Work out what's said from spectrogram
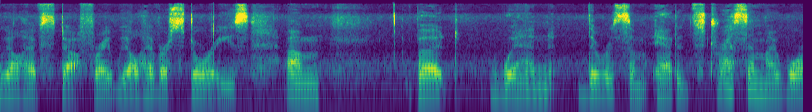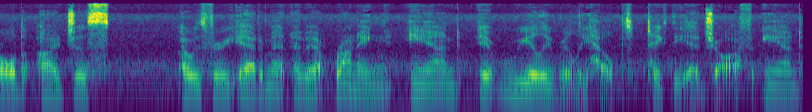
we all have stuff, right? We all have our stories. Um, but when there was some added stress in my world, I just I was very adamant about running, and it really, really helped take the edge off. And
